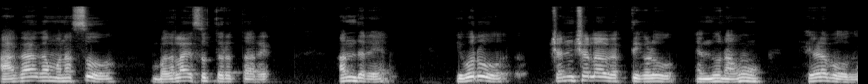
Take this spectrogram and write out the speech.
ಆಗಾಗ ಮನಸ್ಸು ಬದಲಾಯಿಸುತ್ತಿರುತ್ತಾರೆ. ಅಂದರೆ ಇವರು ಚಂಚಲ ವ್ಯಕ್ತಿಗಳು ಎಂದು ನಾವು ಹೇಳಬಹುದು.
